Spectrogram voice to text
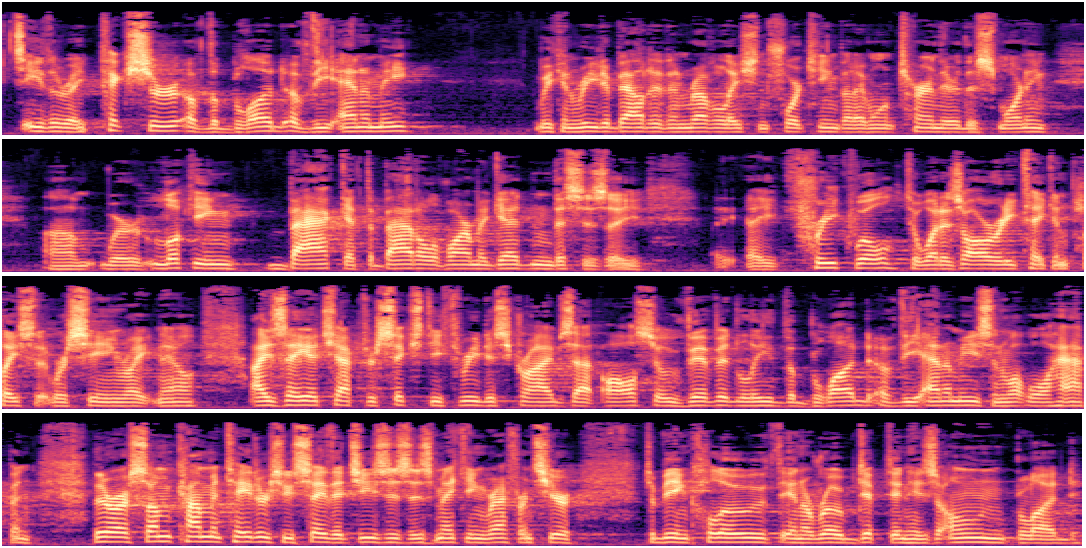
It's either a picture of the blood of the enemy. We can read about it in Revelation 14, but I won't turn there this morning. Um, we're looking back at the Battle of Armageddon. This is a a prequel to what has already taken place that we're seeing right now. Isaiah chapter 63 describes that also vividly, the blood of the enemies and what will happen. There are some commentators who say that Jesus is making reference here to being clothed in a robe dipped in his own blood,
